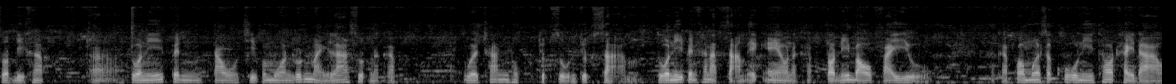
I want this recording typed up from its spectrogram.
สวัสดีครับ ตัวนี้เป็นเตาฉีดประมวลรุ่นใหม่ล่าสุดนะครับ เวอร์ชัน6.0.3 ตัวนี้เป็นขนาด 3XL นะครับ ตอนนี้เบาไฟอยู่นะครับ พอเมื่อสักครู่นี้ทอดไข่ดาว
